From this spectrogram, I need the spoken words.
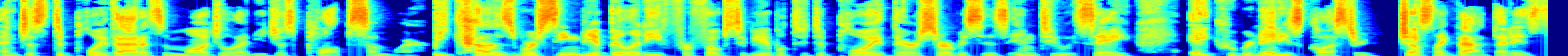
and just deploy that as a module that you just plop somewhere. Because we're seeing the ability for folks to be able to deploy their services into, say, a Kubernetes cluster, just like that. That is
